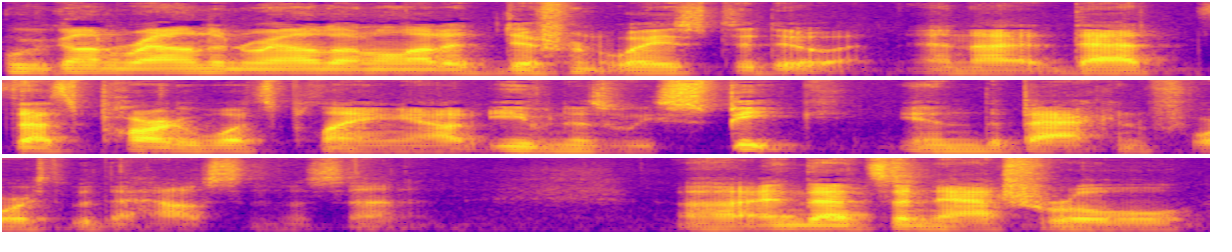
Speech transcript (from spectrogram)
We've gone round and round on a lot of different ways to do it, and I, that that's part of what's playing out even as we speak in the back and forth with the House and the Senate, uh, and that's a natural,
